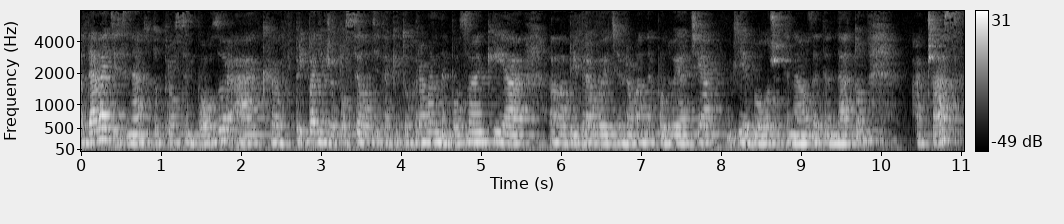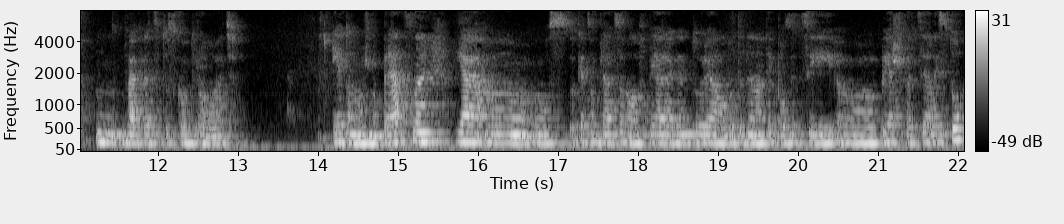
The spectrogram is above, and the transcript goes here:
Dávajte si na toto prosím pozor, ak v prípade, že posielate takéto hromadné pozvánky a e, pripravujete hromadné podujatia, kde je dôležité naozaj ten dátum a čas, dvakrát si to skontrolovať. Je to možno prácne. Ja, eh, keď som pracovala v PR agentúre, alebo teda na tej pozícii eh, PR špecialistu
